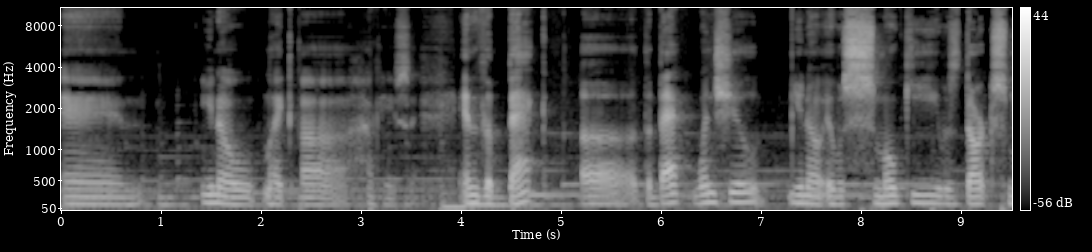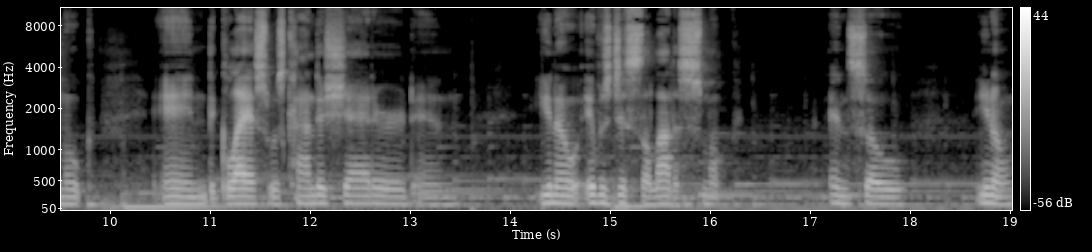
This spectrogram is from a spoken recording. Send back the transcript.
And you know, like uh how can you say? And the back uh the back windshield, you know, it was smoky, it was dark smoke, and the glass was kind of shattered and you know, it was just a lot of smoke. And so, you know,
